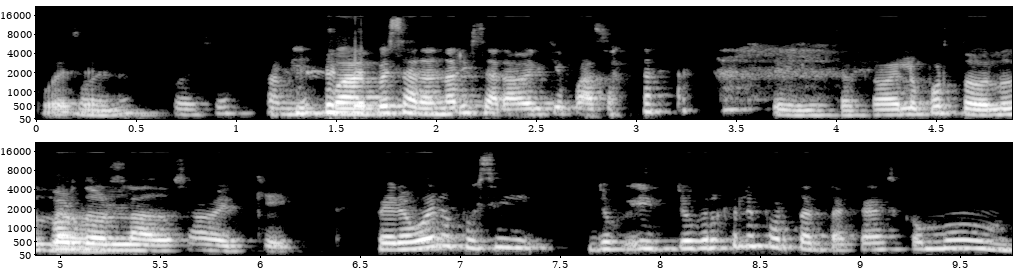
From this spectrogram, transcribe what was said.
Puede ser. Bueno, puede ser. También voy a empezar a analizar a ver qué pasa. Sí, verlo por todos los por lados. dos lados a ver qué. Pero bueno, pues sí, yo, yo creo que lo importante acá es como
